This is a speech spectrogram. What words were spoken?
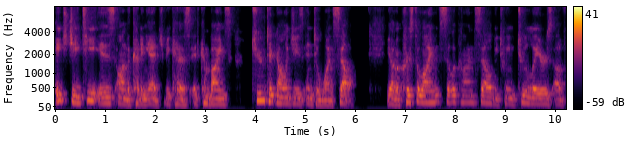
HJT is on the cutting edge because it combines two technologies into one cell. You have a crystalline silicon cell between two layers of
